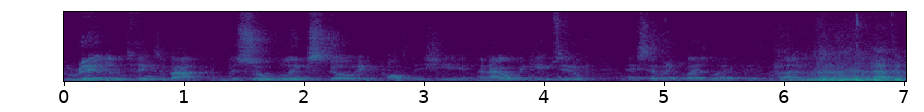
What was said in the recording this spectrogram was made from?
great little things about the Super League story of this year. And I hope he keeps it up, except when he plays Wakefield.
